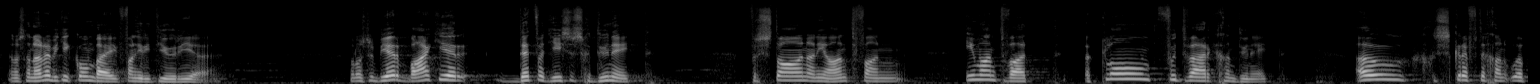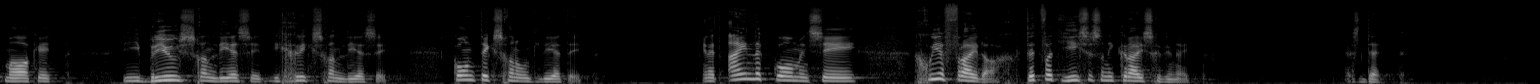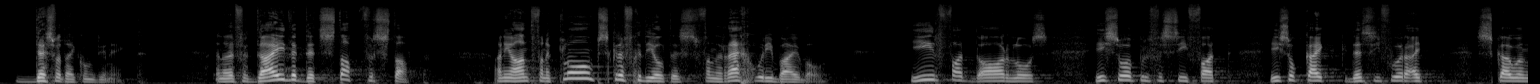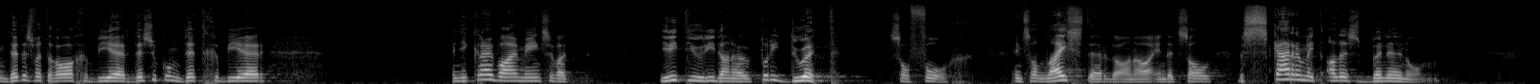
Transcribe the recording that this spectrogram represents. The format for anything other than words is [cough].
En ons gaan nou net 'n bietjie kom by van hierdie teorieë. Want ons probeer baie keer dit wat Jesus gedoen het verstaan aan die hand van iemand wat 'n klomp voetwerk gaan doen het. Ou geskrifte gaan oopmaak het die Hebreëus gaan lees het, die Grieks gaan lees het, konteks gaan ontleed het. En uiteindelik kom en sê Goeie Vrydag, dit wat Jesus aan die kruis gedoen het, is dit. Dis wat hy kom doen het. En hy verduidelik dit stap vir stap aan die hand van 'n klomp skrifgedeeltes van reg oor die Bybel. Hier vat daar los, hierso 'n profesie vat, hierso kyk, dis hier vooruit skouing. Dit is wat daar gebeur. Dis hoekom dit gebeur. En jy kry baie mense wat hierdie teorie dan nou tot die dood sal volg en sal luister daarna en dit sal beskerm met alles binne in hom.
